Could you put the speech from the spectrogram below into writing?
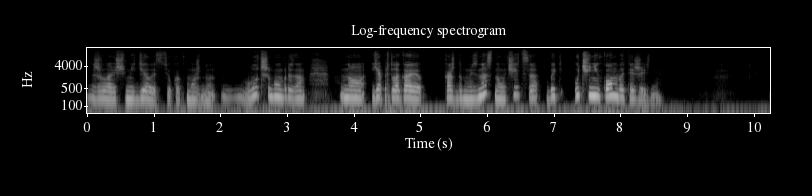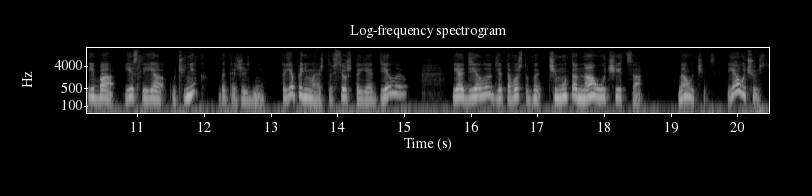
желающими делать все как можно лучшим образом. Но я предлагаю каждому из нас научиться быть учеником в этой жизни. Ибо если я ученик в этой жизни, то я понимаю, что все, что я делаю, я делаю для того, чтобы чему-то научиться. Научиться. Я учусь.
